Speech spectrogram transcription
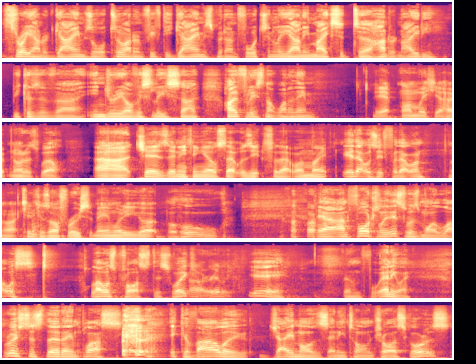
300 games or 250 games, but unfortunately only makes it to 180 because of uh, injury, obviously. So hopefully it's not one of them. yeah, I'm with you. I hope not as well. Uh, Ches, anything else? That was it for that one, mate. yeah, that was it for that one. All right, kick us off, Rooster man. What do you got? Oh, yeah. Unfortunately, this was my lowest lowest price this week. Oh, really? Yeah. Been unfor- Anyway, Roosters 13 plus. Ikavalu, J-Moz, anytime try scorers.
